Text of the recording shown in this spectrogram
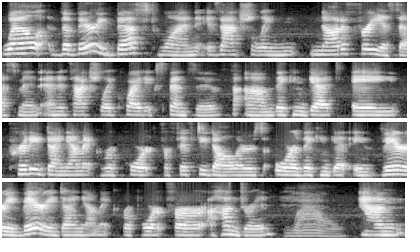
Well, the very best one is actually not a free assessment and it's actually quite expensive. Um, they can get a pretty dynamic report for $50 or they can get a very, very dynamic report for 100 Wow. And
